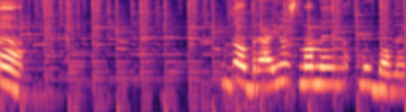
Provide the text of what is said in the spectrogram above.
A. Dobra, już mamy mój domek.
